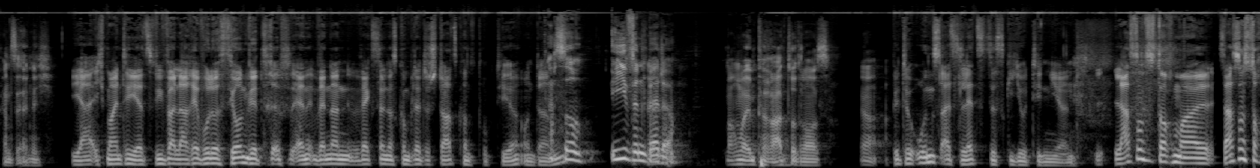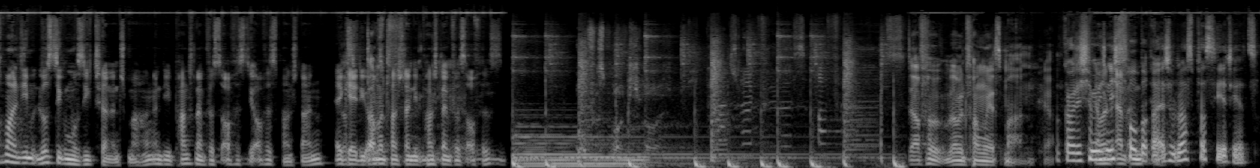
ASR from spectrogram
ganz ehrlich. Ja, ich meinte jetzt, Viva la Revolution, wir wenn dann wechseln das komplette Staatskonstrukt hier und dann. Ach so, even okay. better. Machen wir Imperator draus. Ja. Bitte uns als letztes guillotinieren. Lass uns doch mal, lass uns doch mal die lustige Musik-Challenge machen. Die Punchline fürs Office, die Office Punchline. Okay, die Office Punchline, die Punchline fürs Office. Office Punchline. Dafür, damit fangen wir jetzt mal an. Ja. Oh Gott, ich habe mich nicht ähm, vorbereitet. Was passiert jetzt?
